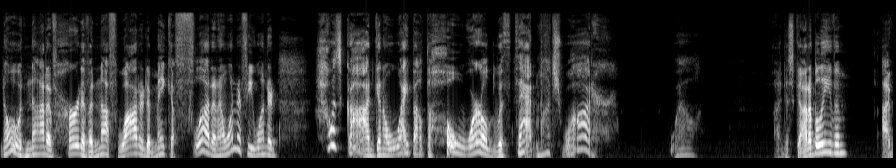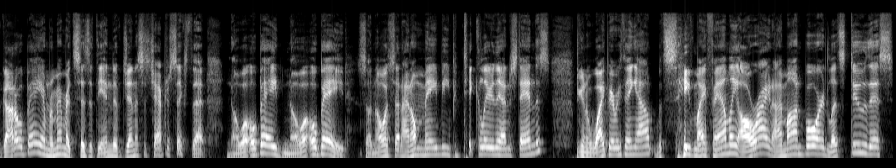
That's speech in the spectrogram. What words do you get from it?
Noah would not have heard of enough water to make a flood. And I wonder if he wondered, how is God going to wipe out the whole world with that much water? Well, I just got to believe him. I've got to obey him. Remember, it says at the end of Genesis chapter 6 that Noah obeyed. Noah obeyed. So Noah said, I don't maybe particularly understand this. You're going to wipe everything out, but save my family? All right, I'm on board. Let's do this.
